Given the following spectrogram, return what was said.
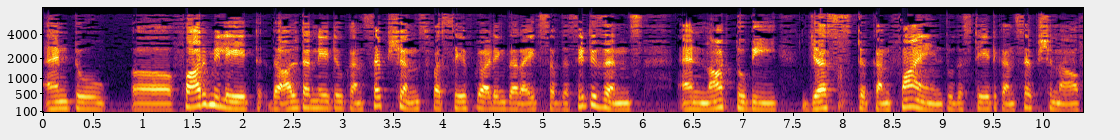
and to uh, formulate the alternative conceptions for safeguarding the rights of the citizens and not to be just confined to the state conception of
